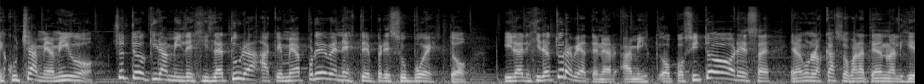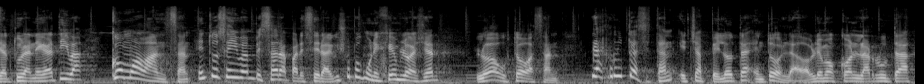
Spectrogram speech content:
escuchame amigo, yo tengo que ir a mi legislatura a que me aprueben este presupuesto. Y la legislatura voy a tener a mis opositores, eh, en algunos casos van a tener una legislatura negativa. ¿Cómo avanzan? Entonces ahí va a empezar a aparecer algo. Yo pongo un ejemplo, ayer lo ha gustado Bazán. Las rutas están hechas pelota en todos lados. Hablemos con la ruta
